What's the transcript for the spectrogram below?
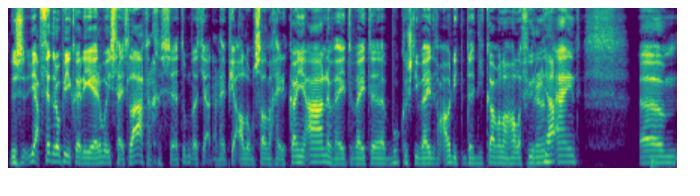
Dus ja, verderop in je carrière word je steeds later gezet, omdat ja, dan heb je alle omstandigheden, kan je aan, dan weten, weten boekers die weten van, oh, die, die kan wel een half uur aan het Ja. eind. Ehm,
